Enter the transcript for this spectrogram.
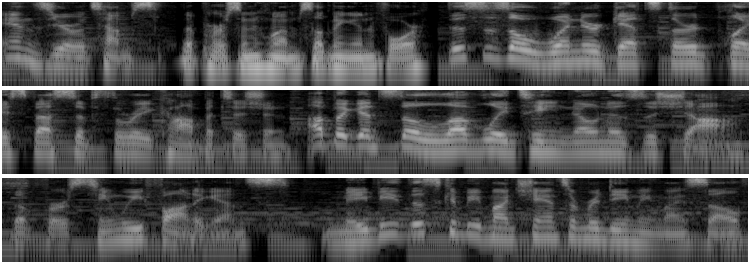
and Zero Temps, the person who I'm subbing in for. This is a winner gets third place best of three competition, up against a lovely team known as the Shah, the first team we fought against. Maybe this could be my chance of redeeming myself.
